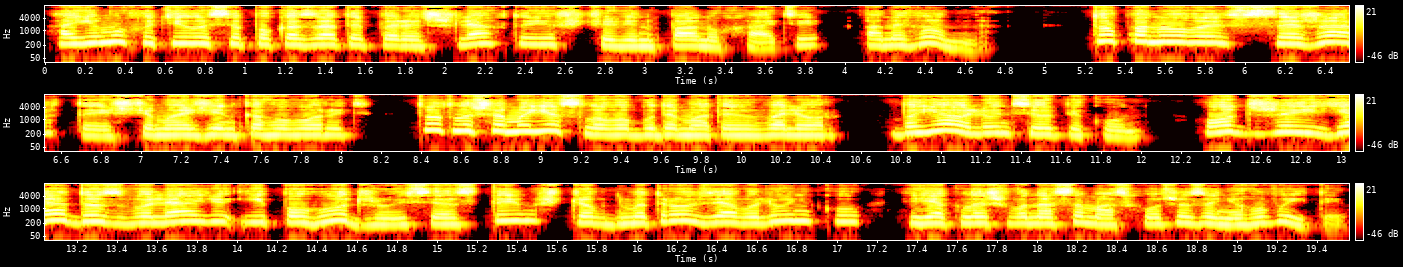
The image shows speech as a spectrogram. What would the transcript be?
а йому хотілося показати перед шляхтою, що він пан у хаті, а не Ганна. То, панове, все жарти, що моя жінка говорить. Тут лише моє слово буде мати вальор, бо я олюнці опікун. Отже, я дозволяю і погоджуюся з тим, щоб Дмитро взяв олюньку, як лиш вона сама схоче за нього вийти.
